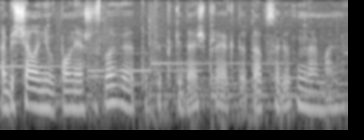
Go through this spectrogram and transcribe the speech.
обещал и не выполняешь условия, то ты покидаешь проект. Это абсолютно нормально.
